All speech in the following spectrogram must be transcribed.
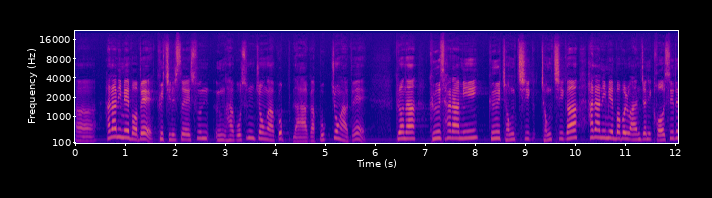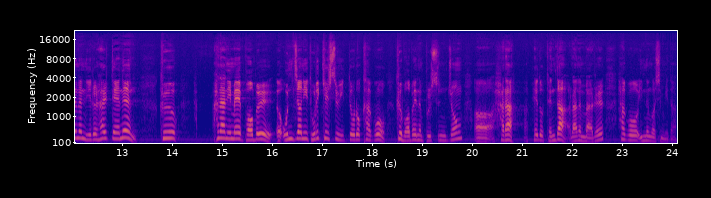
어, 하나님의 법에 그 질서에 순응하고 순종하고 나아가 복종하되 그러나 그 사람이 그 정치 정치가 하나님의 법을 완전히 거스르는 일을 할 때는 그 하나님의 법을 어, 온전히 돌이킬 수 있도록 하고 그 법에는 불순종 어, 하라 해도 된다라는 말을 하고 있는 것입니다.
